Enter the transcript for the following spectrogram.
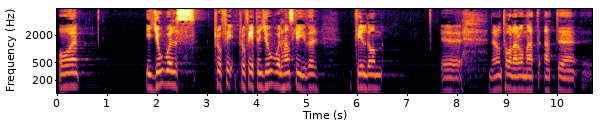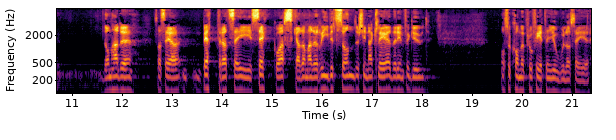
Och i Joels, profeten Joel, han skriver till dem eh, när de talar om att, att eh, de hade så att säga bättrat sig i säck och aska, de hade rivit sönder sina kläder inför Gud. Och så kommer profeten Joel och säger,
